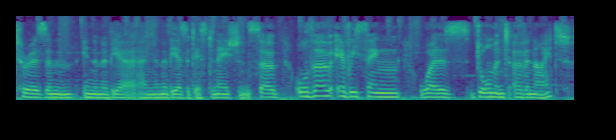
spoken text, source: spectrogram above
tourism in Namibia and Namibia as a destination. So, although everything was dormant overnight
